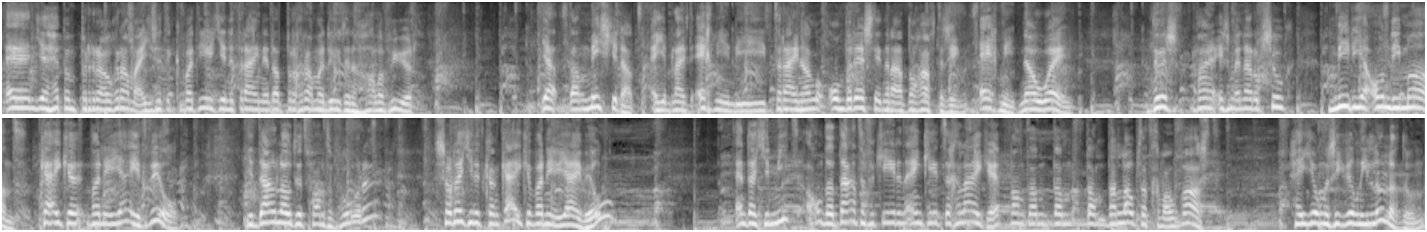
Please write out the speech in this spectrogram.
en je hebt een programma, je zit een kwartiertje in de trein en dat programma duurt een half uur. Ja, dan mis je dat. En je blijft echt niet in die trein hangen om de rest inderdaad nog af te zien. Echt niet, no way. Dus waar is men naar op zoek? Media on demand. Kijken wanneer jij het wil. Je downloadt het van tevoren, zodat je het kan kijken wanneer jij wil. En dat je niet al dat dataverkeer in één keer tegelijk hebt, want dan, dan, dan, dan loopt dat gewoon vast. Hé hey jongens, ik wil niet lullig doen.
